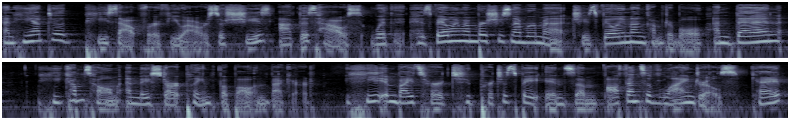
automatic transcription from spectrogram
and he had to peace out for a few hours. So she's at this house with his family members she's never met. She's feeling uncomfortable. And then he comes home and they start playing football in the backyard. He invites her to participate in some offensive line drills. Okay.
